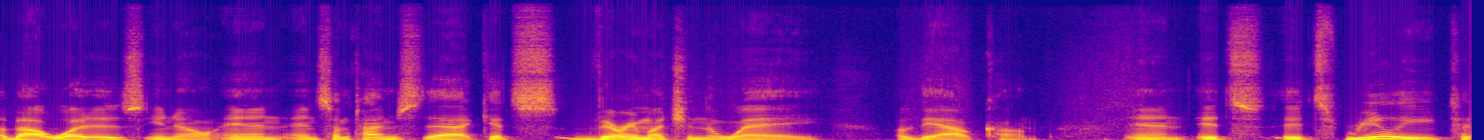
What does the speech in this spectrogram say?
about what is, you know, and, and sometimes that gets very much in the way of the outcome. And it's, it's really, to,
